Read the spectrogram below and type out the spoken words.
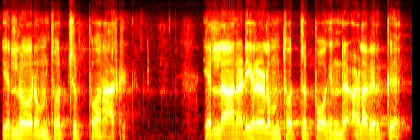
எல்லோரும் தோற்றுப்போனார்கள் எல்லா நடிகர்களும் தோற்றுப்போகின்ற அளவிற்கு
